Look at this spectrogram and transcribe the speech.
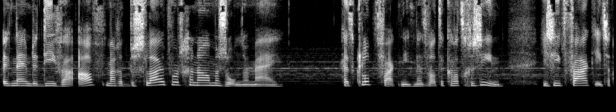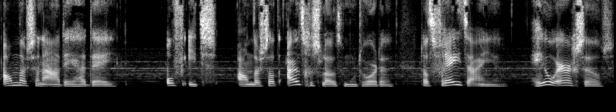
Ik neem de diva af, maar het besluit wordt genomen zonder mij. Het klopt vaak niet met wat ik had gezien. Je ziet vaak iets anders dan ADHD. Of iets anders dat uitgesloten moet worden. Dat vreet aan je. Heel erg zelfs.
